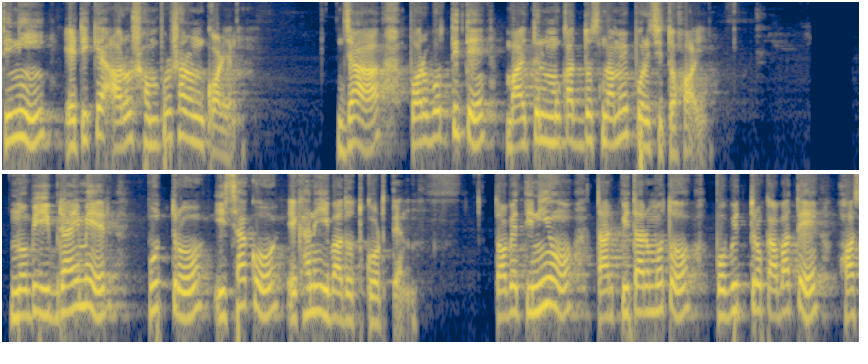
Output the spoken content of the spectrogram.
তিনি এটিকে আরও সম্প্রসারণ করেন, যা পরবর্তীতে বায়তুল মুকাদ্দস নামে পরিচিত হয়। নবী ইব্রাহিমের পুত্র ইসাকও এখানে ইবাদত করতেন, তবে তিনিও তার পিতার মতো পবিত্র কাবাতে হজ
